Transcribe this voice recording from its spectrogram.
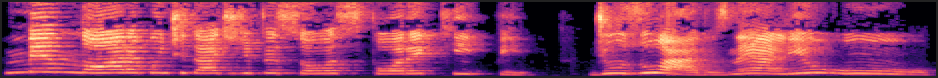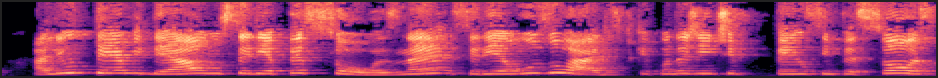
menor a quantidade de pessoas por equipe, de usuários, né? Ali o, ali o termo ideal não seria pessoas, né? Seria usuários, porque quando a gente pensa em pessoas,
